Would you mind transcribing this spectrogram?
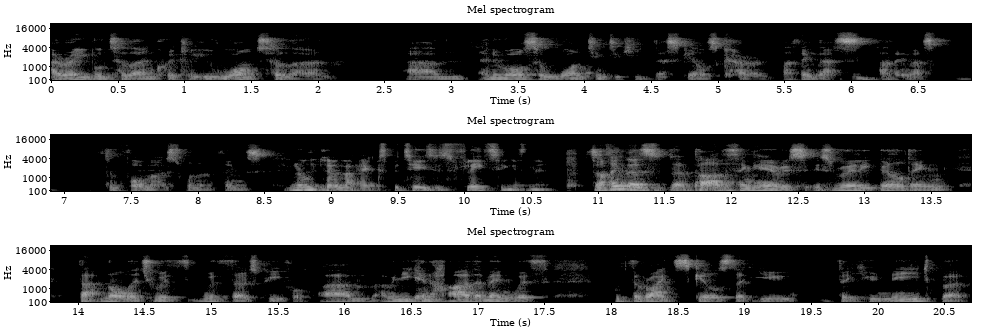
are able to learn quickly, who want to learn, um, and who are also wanting to keep their skills current. I think that's I think that's and foremost one of the things. And also, like expertise is fleeting, isn't it? So I think there's part of the thing here is is really building that knowledge with with those people. Um, I mean, you can hire them in with with the right skills that you that you need. But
